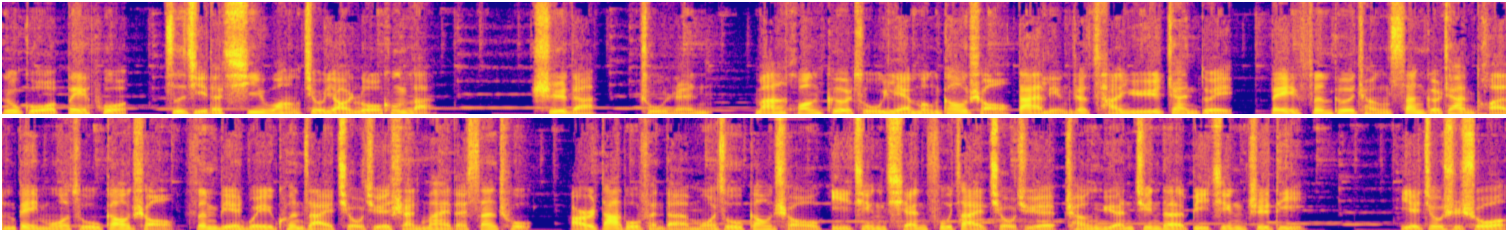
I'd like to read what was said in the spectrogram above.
如果被迫。自己的希望就要落空了。是的，主人。蛮荒各族联盟高手带领着残余战队，被分割成三个战团，被魔族高手分别围困在九绝山脉的三处。而大部分的魔族高手已经潜伏在九绝城援军的必经之地。也就是说，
